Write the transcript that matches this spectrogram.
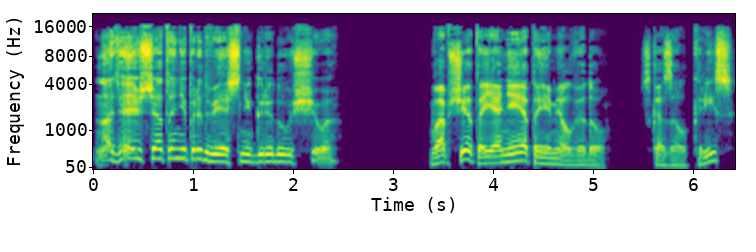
«Надеюсь, это не предвестник грядущего». «Вообще-то я не это имел в виду», — сказал Крис,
